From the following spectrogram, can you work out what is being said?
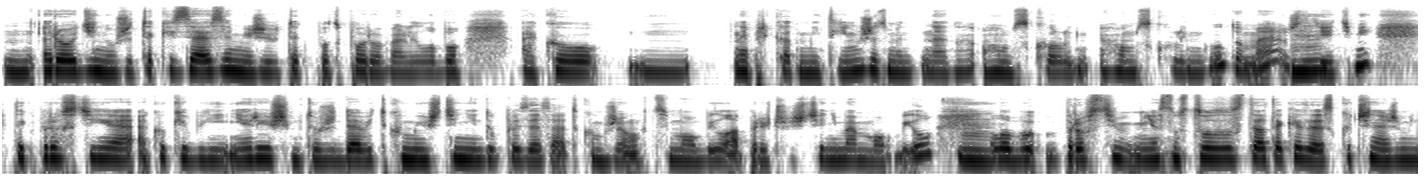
mm, rodinu, že také zázemie, že ju tak podporovali, lebo ako mm, napríklad my tým, že sme na homeschooling, homeschoolingu doma mm. s mhm. deťmi, tak proste ja ako keby neriešim to, že Davidko mi ešte nedúpe za zadkom, že on chce mobil a prečo ešte nemá mobil, mm. lebo proste ja som z toho zostala taká zaskočená, že mi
